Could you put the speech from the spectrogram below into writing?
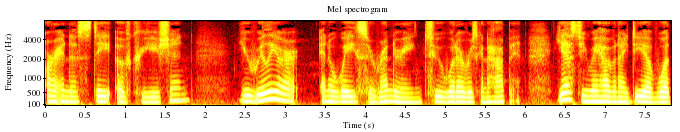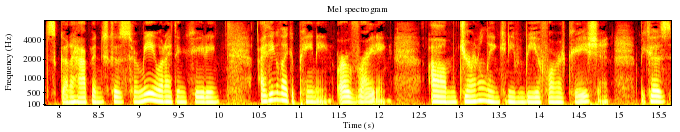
are in a state of creation, you really are in a way surrendering to whatever's going to happen. Yes, you may have an idea of what's going to happen because for me, when I think creating, I think of like a painting or of writing. Um, journaling can even be a form of creation because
